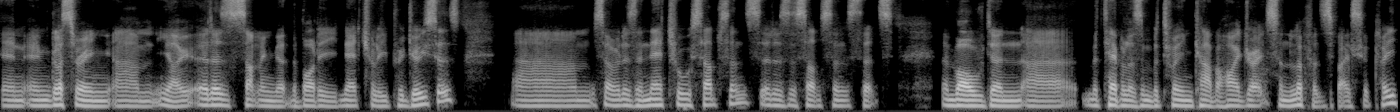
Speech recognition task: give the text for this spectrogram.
And and glycerin, um, you know, it is something that the body naturally produces. Um, so it is a natural substance. It is a substance that's involved in uh, metabolism between carbohydrates and lipids, basically.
